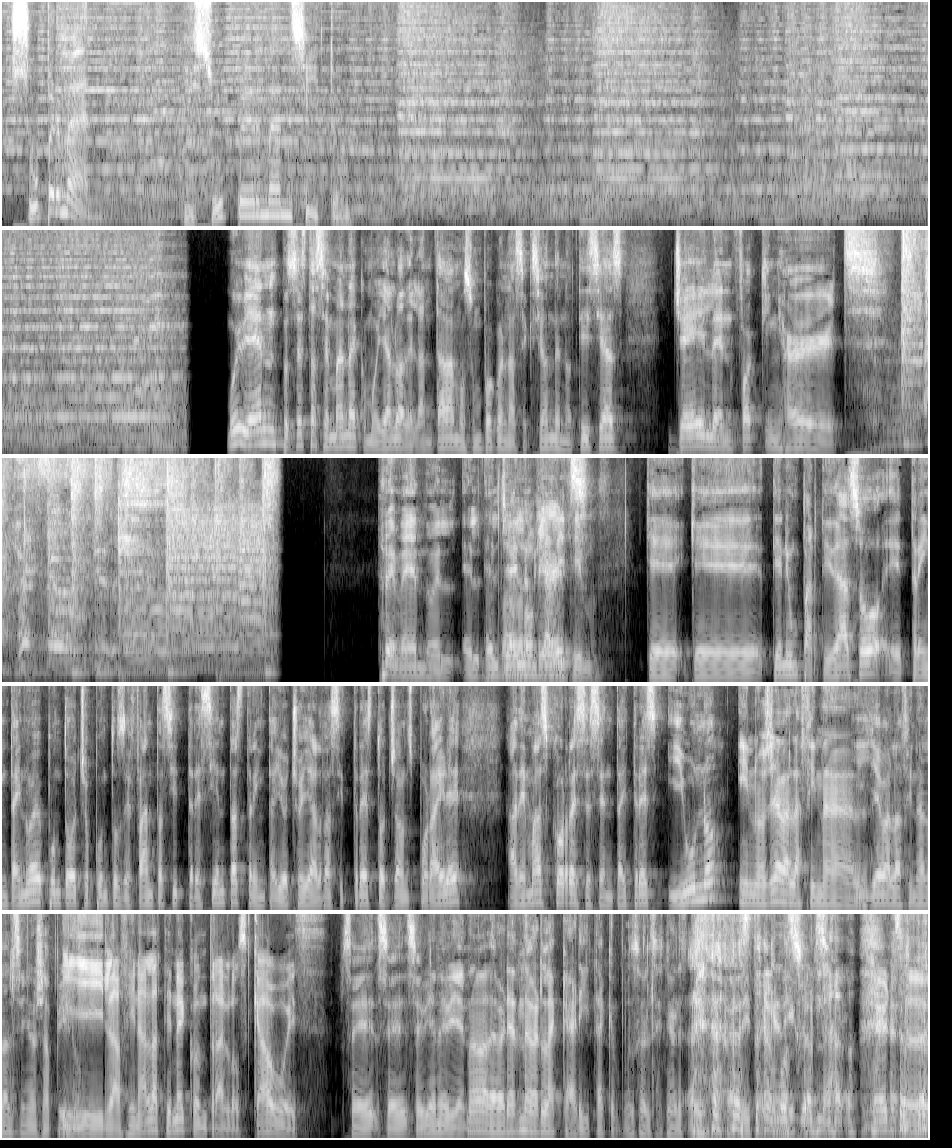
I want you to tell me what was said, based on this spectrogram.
Superman y Supermancito. Muy bien, pues esta semana, como ya lo adelantábamos un poco en la sección de noticias, Jalen fucking Hurts. Tremendo, el, el, el Jalen Hurts que, que tiene un partidazo, eh, 39.8 puntos de fantasy, 338 yardas y 3 touchdowns por aire. Además corre 63 y 1 Y nos lleva a la final. y lleva la final al señor Shapiro. Y la final la tiene contra los Cowboys. Se, se- se viene bien. No, deberían de ver la carita que puso el señor estadística ahorita Está que dijo, emocionado.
